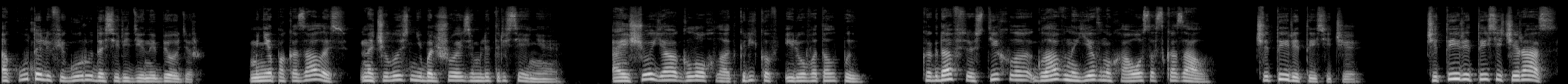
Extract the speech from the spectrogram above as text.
окутали фигуру до середины бедер. Мне показалось, началось небольшое землетрясение. А еще я оглохла от криков и рева толпы. Когда все стихло, главный евнух хаоса сказал «Четыре тысячи». «Четыре тысячи раз!»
